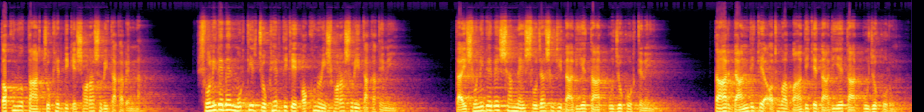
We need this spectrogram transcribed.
তখনও তার চোখের দিকে সরাসরি তাকাবেন না। শনিদেবের মূর্তির চোখের দিকে কখনোই সরাসরি তাকাতে নেই। তাই শনিদেবের সামনে সোজাসুজি দাঁড়িয়ে তাঁর পুজো করতে নেই। তার ডান দিকে অথবা বাঁ দিকে দাঁড়িয়ে তাঁর পুজো করুন।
